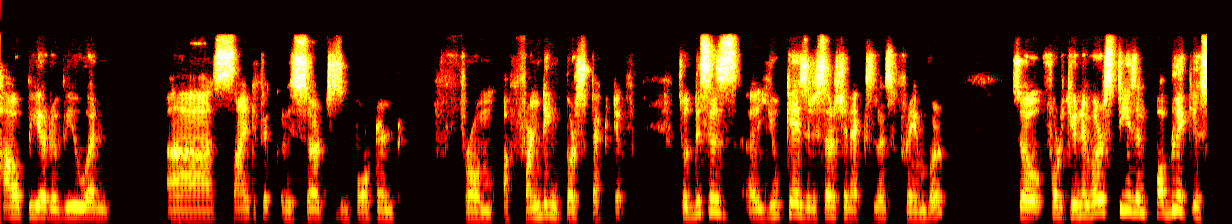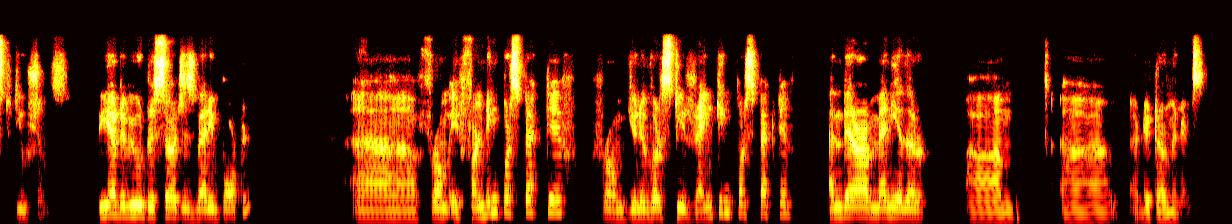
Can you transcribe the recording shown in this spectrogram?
how peer review and uh, scientific research is important from a funding perspective. So this is UK's research and excellence framework. So for universities and public institutions, peer-reviewed research is very important. Uh, from a funding perspective, from university ranking perspective, and there are many other um, uh, determinants.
